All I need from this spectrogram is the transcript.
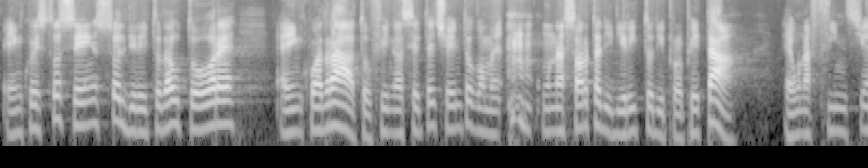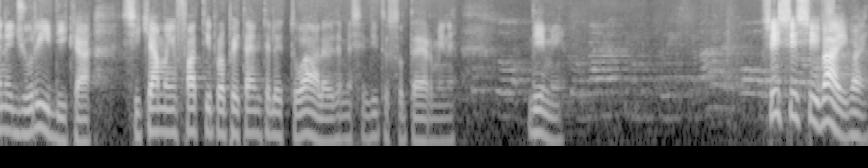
e in questo senso il diritto d'autore è inquadrato fino al Settecento come una sorta di diritto di proprietà, è una finzione giuridica, si chiama infatti proprietà intellettuale, avete mai sentito questo termine? Dimmi. Sì, sì, sì, vai, vai.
